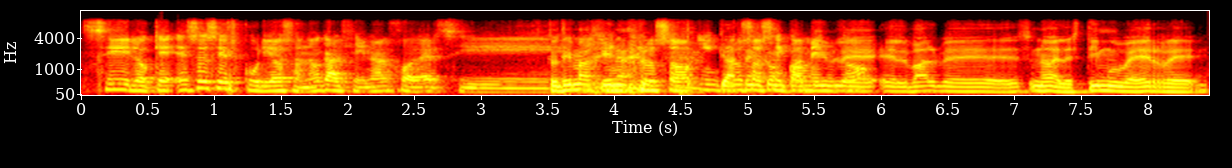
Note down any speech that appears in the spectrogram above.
Sí, lo que eso sí es curioso, ¿no? Que al final, joder, si ¿Tú te imaginas incluso, que incluso hacen se compatible comentó, el Valve, no, el Steam VR,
